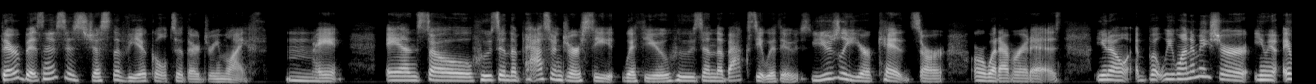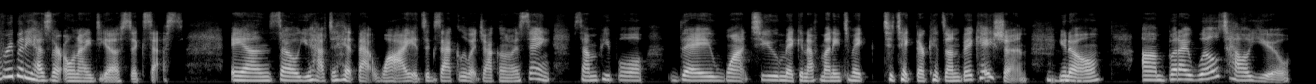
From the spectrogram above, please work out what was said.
their business is just the vehicle to their dream life. Mm. Right. And so who's in the passenger seat with you? Who's in the back seat with you? Usually your kids or or whatever it is. You know, but we want to make sure, you know, everybody has their own idea of success. And so you have to hit that why. It's exactly what Jacqueline was saying. Some people, they want to make enough money to make, to take their kids on vacation, mm-hmm. you know? Um, but I will tell you,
